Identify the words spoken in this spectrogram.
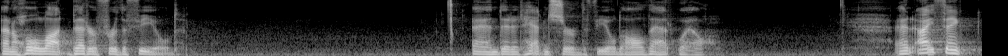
and a whole lot better for the field. and that it hadn't served the field all that well. And I think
